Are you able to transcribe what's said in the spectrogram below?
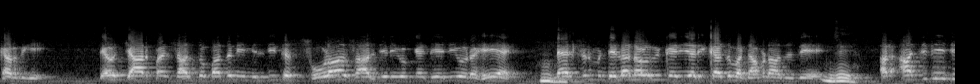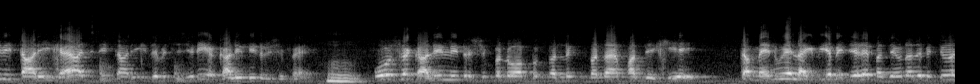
ਕਰ ਦਈਏ ਤੇ ਉਹ 4-5 ਸਾਲ ਤੋਂ ਵੱਧ ਨਹੀਂ ਮਿਲਦੀ ਤੇ 16 ਸਾਲ ਜਿਹੜੀ ਉਹ ਕਹਿੰਦੇ ਜੀ ਉਹ ਰਹੇ ਹਮ। ਨੈਲਸਨ ਮੰਡੇਲਾ ਨਾਲੋਂ ਵੀ ਕਈ ਵਾਰੀ ਕੱਦ ਵੱਡਾ ਬਣਾ ਦਿੰਦੇ ਜੀ। ਔਰ ਅੱਜ ਦੀ ਜਿਹੜੀ ਤਾਰੀਖ ਹੈ ਅੱਜ ਦੀ ਤਾਰੀਖ ਦੇ ਵਿੱਚ ਜਿਹੜੀ ਅਕਾਲੀ ਲੀਡਰਸ਼ਿਪ ਹੈ ਉਸ ਅਕਾਲੀ ਲੀਡਰਸ਼ਿਪ ਵੱਲੋਂ ਆਪਾਂ ਬੰਦਾ ਆਪਾਂ ਦੇਖੀਏ ਤਾਂ ਮੈਨੂੰ ਇਹ ਲੱਗਦੀ ਹੈ ਵੀ ਜਿਹੜੇ ਬੰਦੇ ਉਹਨਾਂ ਦੇ ਵਿੱਚ ਉਹਨਾਂ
